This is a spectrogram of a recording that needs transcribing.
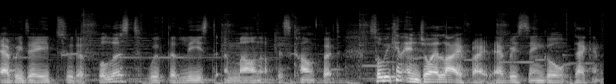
every day to the fullest with the least amount of discomfort. So we can enjoy life right every single second.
